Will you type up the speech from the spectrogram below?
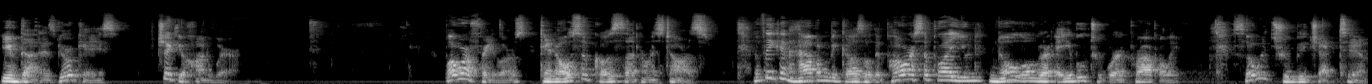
If that is your case, check your hardware. Power failures can also cause sudden restarts. They can happen because of the power supply unit no longer able to work properly, so it should be checked too.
